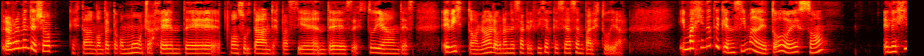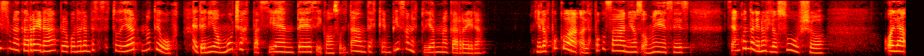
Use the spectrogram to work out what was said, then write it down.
Pero realmente yo, que he estado en contacto con mucha gente, consultantes, pacientes, estudiantes, he visto ¿no? los grandes sacrificios que se hacen para estudiar. Imagínate que encima de todo eso, elegís una carrera, pero cuando la empezás a estudiar no te gusta. He tenido muchas pacientes y consultantes que empiezan a estudiar una carrera y a los, a los pocos años o meses se dan cuenta que no es lo suyo o la,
